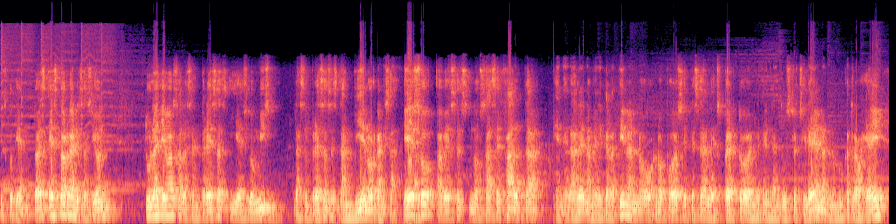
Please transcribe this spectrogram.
discutiendo. Entonces, esta organización tú la llevas a las empresas y es lo mismo. Las empresas están bien organizadas. Eso a veces nos hace falta general en América Latina. No, no puedo decir que sea el experto en, en la industria chilena, nunca trabajé ahí,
